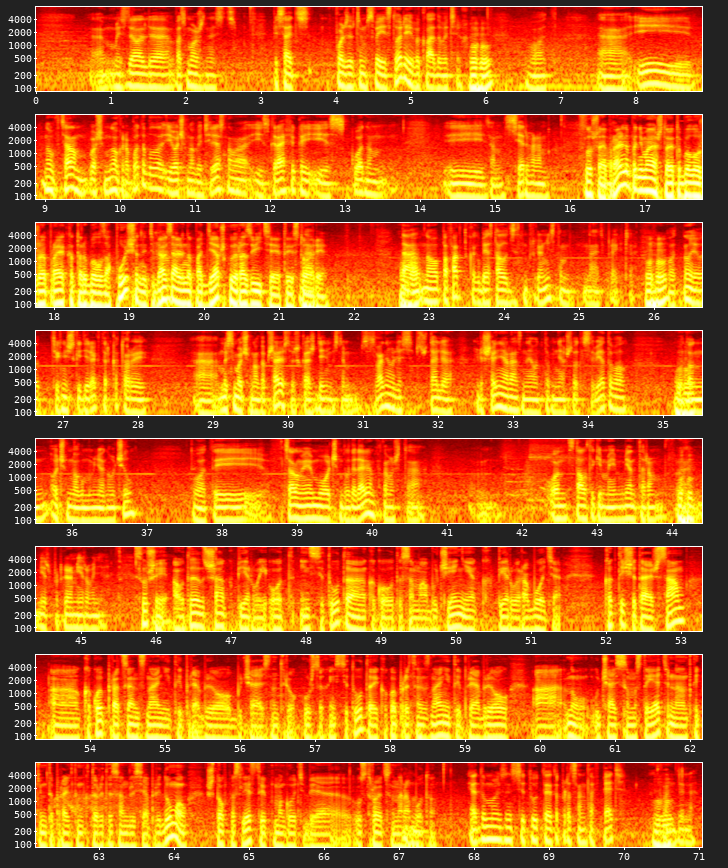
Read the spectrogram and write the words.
э, мы сделали возможность писать пользователям свои истории, выкладывать их. Uh-huh. Вот. Э, и, ну, в целом, очень много работы было, и очень много интересного, и с графикой, и с кодом, и там, с сервером. Слушай, я правильно понимаю, что это был уже проект, который был запущен, и тебя uh-huh. взяли на поддержку и развитие этой истории? Да. Да, uh-huh. но по факту как бы я стал единственным программистом на этом проекте. Uh-huh. Вот. Ну и вот технический директор, который... Э, мы с ним очень много общались, то есть каждый день мы с ним созванивались, обсуждали решения разные, он там мне что-то советовал. Uh-huh. Вот он очень многому меня научил. Вот, и в целом я ему очень благодарен, потому что он стал таким моим ментором в uh-huh. мир программирования. Слушай, а вот этот шаг первый от института какого-то самообучения к первой работе, как ты считаешь сам, а, какой процент знаний ты приобрел, обучаясь на трех курсах института, и какой процент знаний ты приобрел, а, ну, учась самостоятельно над каким-то проектом, который ты сам для себя придумал, что впоследствии помогло тебе устроиться на работу? Я думаю, из института это процентов 5, на самом деле.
